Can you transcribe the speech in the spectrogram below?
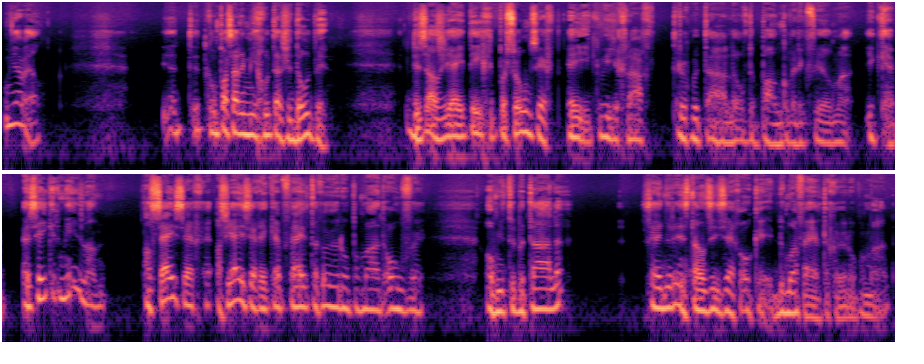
Jawel. Het, het komt pas alleen meer goed als je dood bent. Dus als jij tegen een persoon zegt, hey, ik wil je graag terugbetalen, of de bank of weet ik veel, maar ik heb, en zeker in Nederland, als, zij zeggen, als jij zegt, ik heb 50 euro per maand over om je te betalen, zijn er instanties die zeggen, oké, doe maar 50 euro per maand.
